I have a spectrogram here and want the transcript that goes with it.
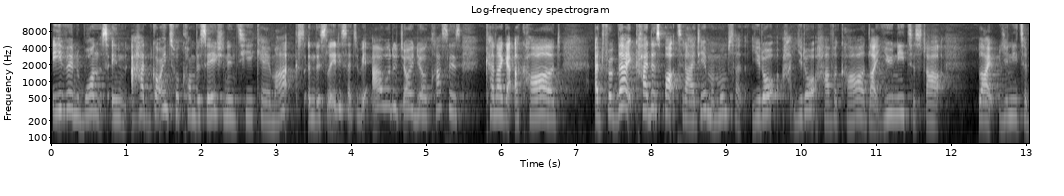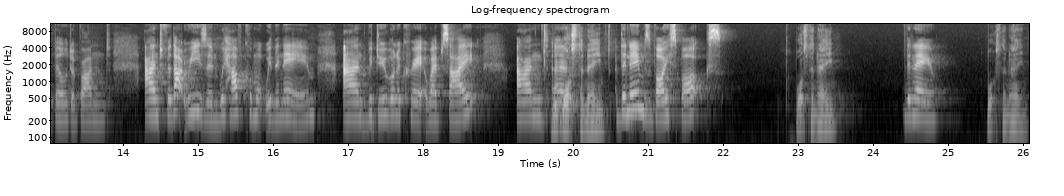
even once in, I had got into a conversation in TK Maxx and this lady said to me, I want to join your classes. Can I get a card? And from there, it kind of sparked an idea. My mum said, you don't, you don't have a card. Like you need to start, like you need to build a brand. And for that reason, we have come up with a name and we do want to create a website. And um, what's the name? the name's Voicebox. What's the name? The name. What's the name?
